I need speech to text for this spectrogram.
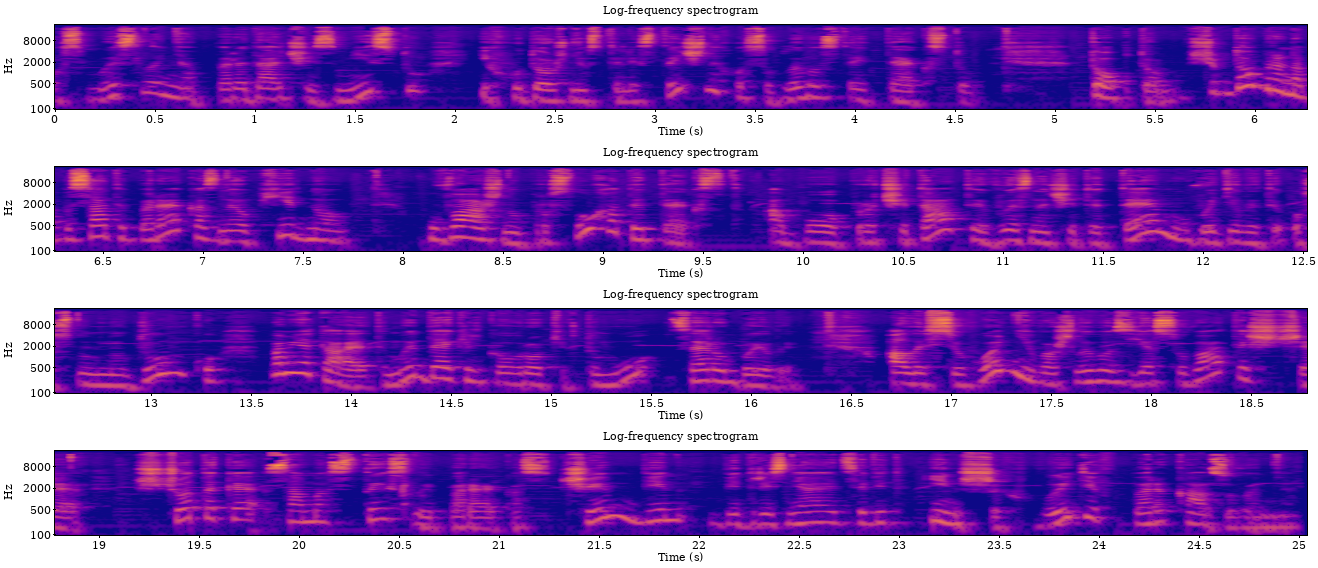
осмислення, передачі змісту і художньо-стилістичних особливостей тексту. Тобто, щоб добре написати переказ, необхідно уважно прослухати текст або прочитати, визначити тему, виділити основну думку. Пам'ятаєте, ми декілька уроків тому це робили. Але сьогодні важливо з'ясувати ще, що таке саме стислий переказ, чим він відрізняється від інших видів переказування.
